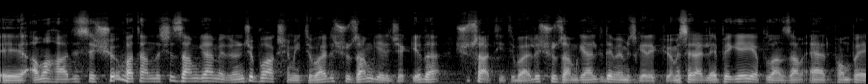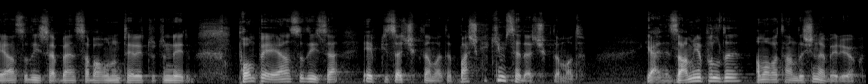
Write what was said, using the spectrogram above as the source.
E, ama hadise şu, vatandaşı zam gelmeden önce bu akşam itibariyle şu zam gelecek. Ya da şu saat itibariyle şu zam geldi dememiz gerekiyor. Mesela LPG'ye yapılan zam eğer pompaya yansıdıysa, ben sabah onun tereddütündeydim. Pompaya yansıdıysa EPKİS açıklamadı. Başka kimse de açıklamadı. Yani zam yapıldı ama vatandaşın haberi yok.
